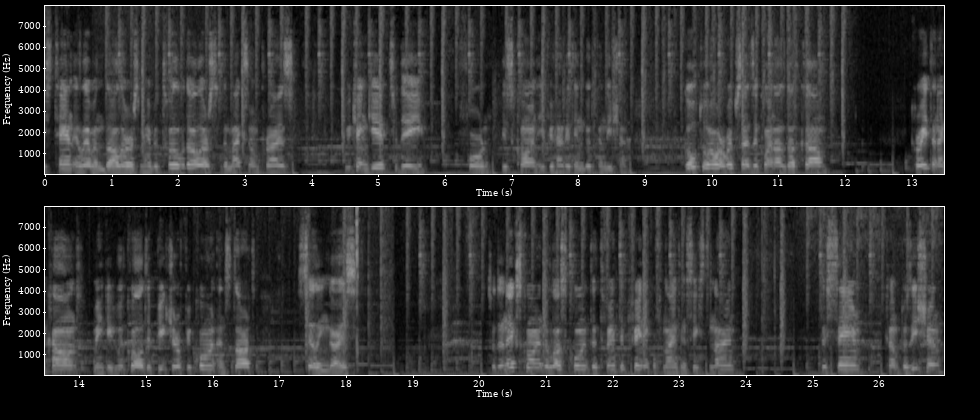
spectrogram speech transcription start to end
is 10 11 dollars maybe 12 dollars. The maximum price you can get today for this coin if you have it in good condition. Go to our website thecoinus.com create an account make a good quality picture of your coin and start selling guys the next coin, the last coin, the 20 Pfennig of 1969, the same composition,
